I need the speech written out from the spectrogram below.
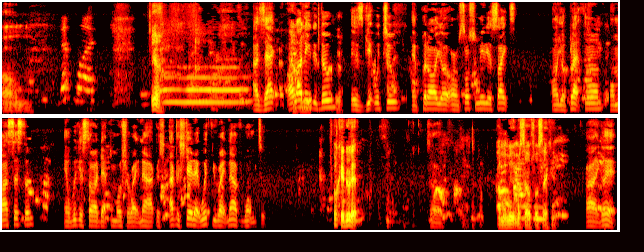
um, yeah. Isaac, all I need to Yeah. do is get with you and put all your um, social media sites on your platform on my system, and we can start that promotion right now. I can I can share that with you right now if you want me to. Okay, do that. So, I'm gonna mute myself for a second. all right, go ahead.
